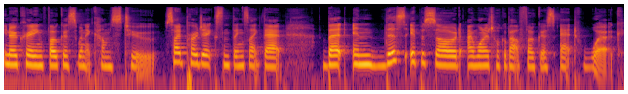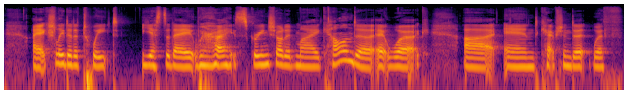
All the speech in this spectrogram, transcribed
you know, creating focus when it comes to side projects and things like that. But in this episode, I want to talk about focus at work. I actually did a tweet yesterday where I screenshotted my calendar at work uh, and captioned it with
